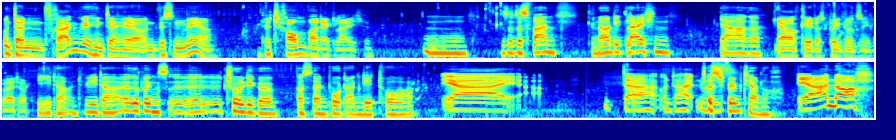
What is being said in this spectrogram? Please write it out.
Und dann fragen wir hinterher und wissen mehr. Der Traum war der gleiche. Hm, Also das waren genau die gleichen Jahre. Ja, okay, das bringt uns nicht weiter. Wieder und wieder. Übrigens, äh, entschuldige, was dein Boot angeht, Tora. Ja, ja. Da unterhalten wir Es uns. schwimmt ja noch. Ja, noch.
